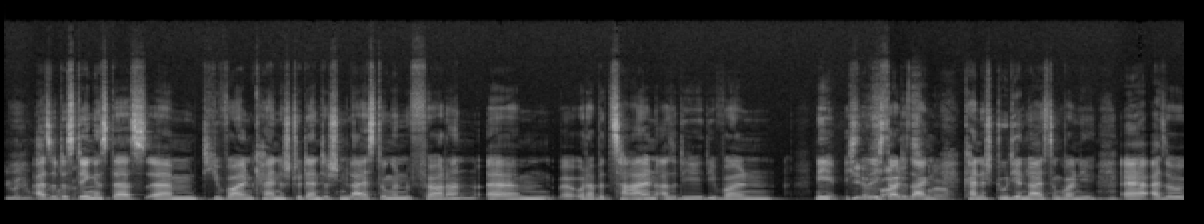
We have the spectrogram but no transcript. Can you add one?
über die Also das Ding ist, dass ähm, die wollen keine studentischen Leistungen fördern ähm, oder bezahlen. Also die, die wollen... Nee, ich, ich sollte sagen, oder? keine Studienleistung wollen die. Mhm. Äh, also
